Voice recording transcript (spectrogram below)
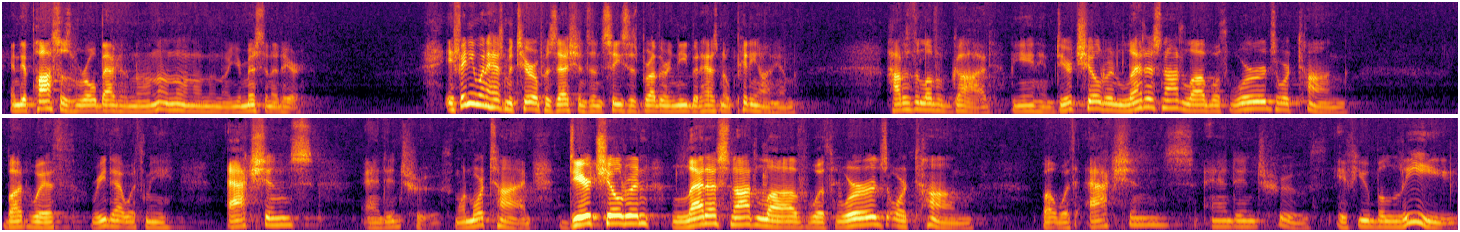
And the apostles rolled back no, no, no, no, no, no, you're missing it here. If anyone has material possessions and sees his brother in need but has no pity on him, how does the love of God be in him? Dear children, let us not love with words or tongue, but with, read that with me, actions and in truth. One more time. Dear children, let us not love with words or tongue, but with actions and in truth. If you believe,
